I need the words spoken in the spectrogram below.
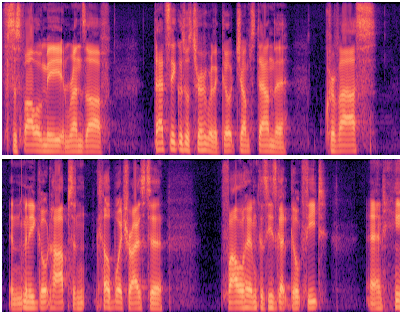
says, "Follow me," and runs off. That sequence was terrific, where the goat jumps down the crevasse and mini goat hops, and Hellboy tries to follow him because he's got goat feet, and he,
